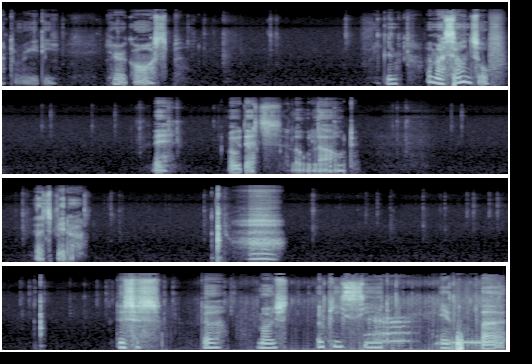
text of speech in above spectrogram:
I can really hear a ghast. Oh, my sound's off. There. Oh, that's a little loud. That's better. this is the most OP seed ever.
